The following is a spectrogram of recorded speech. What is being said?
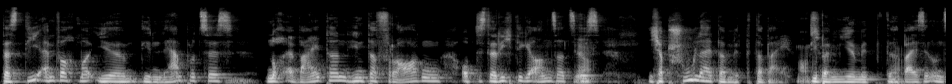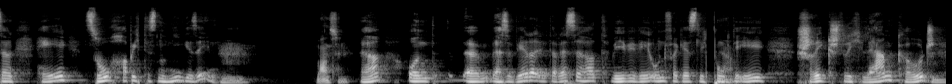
dass die einfach mal ihr den Lernprozess noch erweitern, hinterfragen, ob das der richtige Ansatz ist. Ich habe Schulleiter mit dabei, Wahnsinn. die bei mir mit dabei sind und sagen, hey, so habe ich das noch nie gesehen. Hm. Wahnsinn. Ja, und ähm, also wer da Interesse hat, www.unvergesslich.de Schrägstrich Lerncoach, Mhm.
